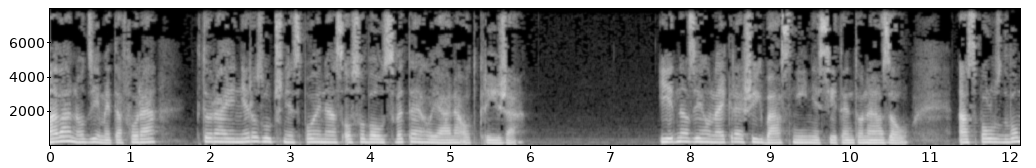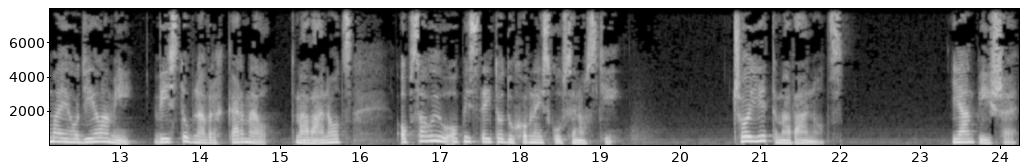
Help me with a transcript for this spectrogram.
Tmavá noc je metafora, ktorá je nerozlučne spojená s osobou svätého Jána od kríža. Jedna z jeho najkrajších básní nesie tento názov a spolu s dvoma jeho dielami Výstup na vrch Karmel, Tmavá noc, obsahujú opis tejto duchovnej skúsenosti. Čo je tmavá noc? Ján píše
